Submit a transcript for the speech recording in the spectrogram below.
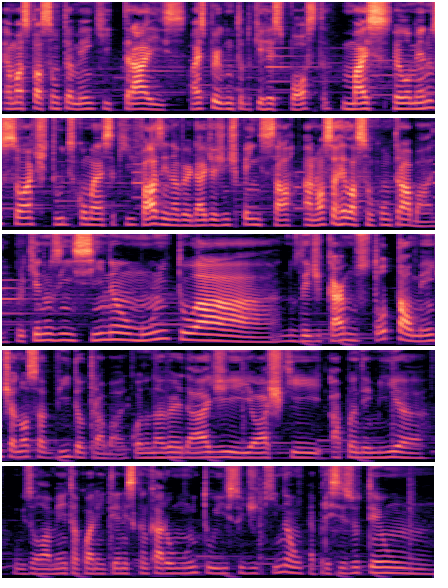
é uma uma situação também que traz mais pergunta do que resposta, mas pelo menos são atitudes como essa que fazem, na verdade, a gente pensar a nossa relação com o trabalho, porque nos ensinam muito a nos dedicarmos totalmente à nossa vida ao trabalho, quando na verdade eu acho que a pandemia, o isolamento, a quarentena escancarou muito isso de que não, é preciso ter um,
